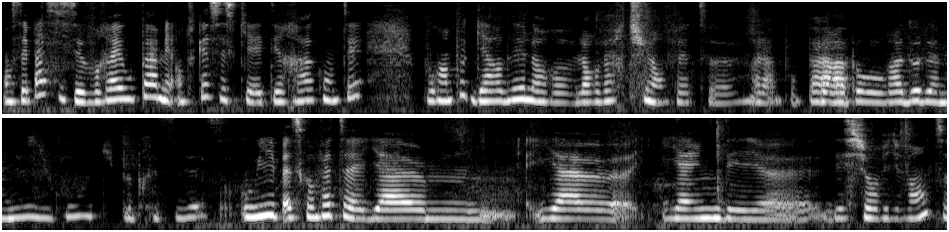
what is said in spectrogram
on ne sait pas si c'est vrai ou pas, mais en tout cas, c'est ce qui a été raconté pour un peu garder leur leur vertu en fait. Euh, voilà, pour pas. Par rapport au radeau de la Méduse, du coup, tu peux préciser Oui, parce qu'en fait, il y a, euh, il y a, euh, il y a une des, des survivantes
